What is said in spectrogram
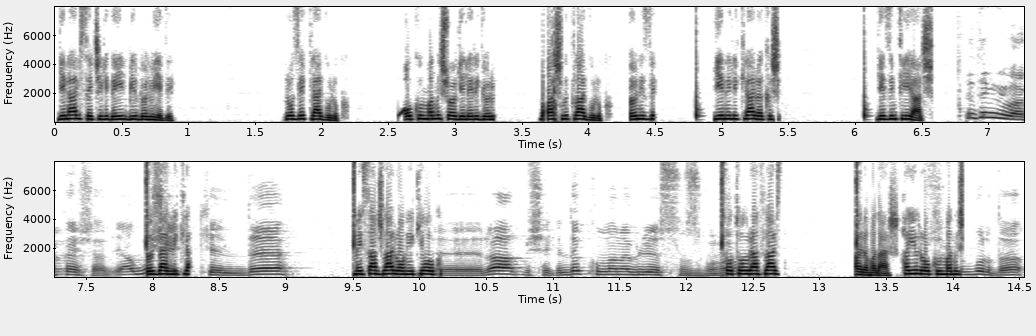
Genel seçili değil 1 bölü 7. Rozetler grup. Okunmamış ögeleri gör. Başlıklar grup. Ön izle. Yenilikler akışı. Gezintiyi aç. Dediğim gibi arkadaşlar ya bu Özellikle- şekilde Mesajlar 12 oku. e, rahat bir şekilde kullanabiliyorsunuz bunu. Fotoğraflar. Aramalar. Hayır okunmamış. Burada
